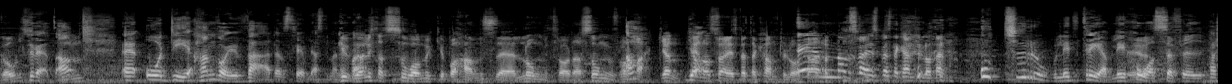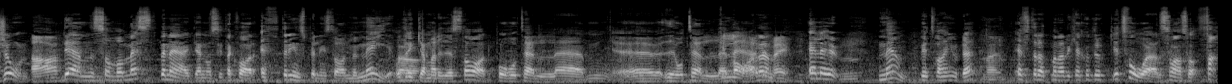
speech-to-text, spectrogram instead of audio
Goals. Du vet, ja. Eh, och det, han var ju världens trevligaste människa. Gud, jag har lyssnat så mycket på hans eh, långtradarsång från Ah, Macken. ja. En av Sveriges bästa countrylåtar. En av Sveriges bästa countrylåtar. Otroligt trevlig, håsefri person. Ja. Den som var mest benägen att sitta kvar efter inspelningsdagen med mig och Ja. dricka Mariestad på hotell, eh, eh, i hotellbaren. Eller hur? Men, vet du vad han gjorde? Nej. Efter att man hade kanske druckit två öl så var han så, fan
